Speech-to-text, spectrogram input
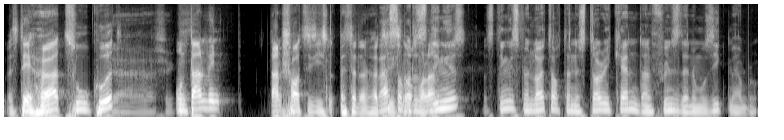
Weißt du, hör zu kurz. Ja, ja. Und dann, wenn, dann schaut sie sich, weißt du, dann hört Weißt sie du, sich aber das nochmal an. Ding ist, das Ding ist, wenn Leute auch deine Story kennen, dann fühlen sie deine Musik mehr, Bro.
